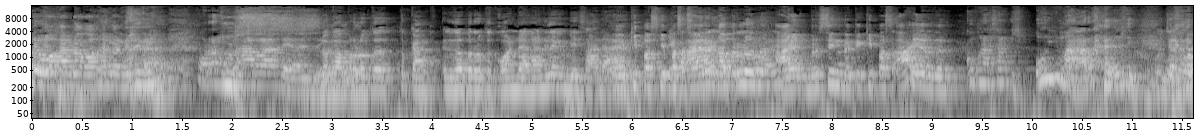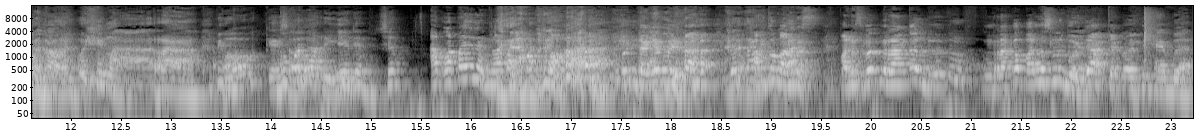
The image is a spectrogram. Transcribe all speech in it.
ada wahana-wahana di sini. orang marah ya anjing Lu gak perlu ke tukang, gak perlu ke kondangan dulu yang biasa ada. Eh, kipas-kipas air nggak perlu, air bersin udah kayak kipas air tuh. gue merasa ih oh ini marah anjing Hujan lokal, oh ini marah oke Gue pernah, sorry iya Den, siap. Apa apa ya Den? Apa apa? Oh, jaket lu ya. Dari tadi gua panas. Panas banget neraka udah tuh. Neraka panas lu bawa jaket lagi. hebat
